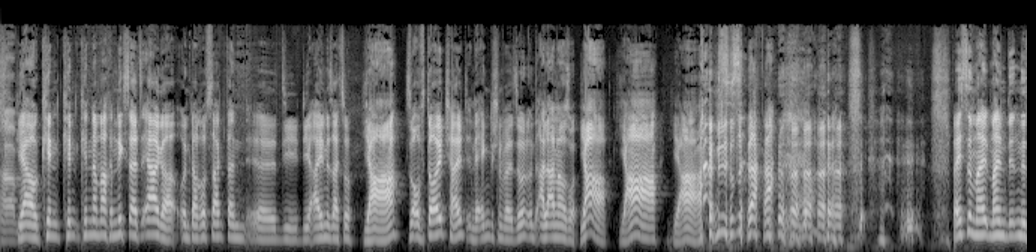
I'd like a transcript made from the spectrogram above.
haben. Ja, und kind, kind, Kinder machen nichts als Ärger. Und darauf sagt dann äh, die, die eine sagt so, ja, so auf Deutsch halt, in der englischen Version und alle anderen so, ja, ja, ja. Weißt du, mal, mal eine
